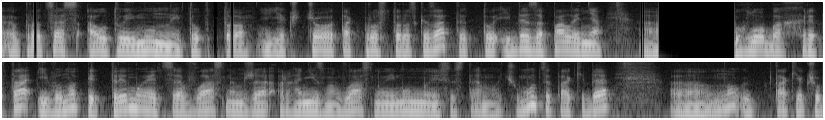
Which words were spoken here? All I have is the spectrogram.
е, процес аутоімунний. Тобто, якщо так просто розказати, то йде запалення а, у глобах хребта, і воно підтримується власним же організмом, власною імунною системою. Чому це так іде? Е, Ну, так, якщо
